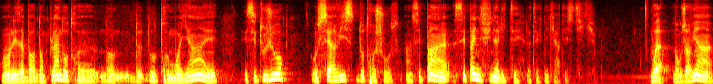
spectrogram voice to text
on les aborde dans plein d'autres, moyens et, c'est toujours au service d'autre chose. Hein. Ce n'est pas, pas une finalité, la technique artistique. Voilà, donc je reviens,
